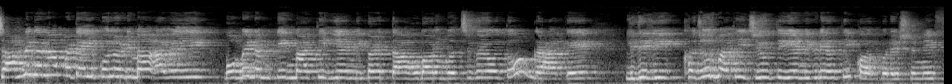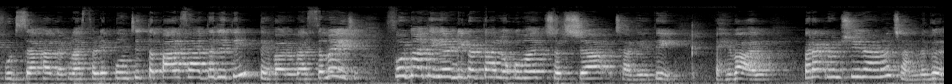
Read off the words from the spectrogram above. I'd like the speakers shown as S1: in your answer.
S1: જામનગરના પટેલ કોલોનીમાં આવેલી બોમ્બે નમકીનમાંથી ઈયળ નીકળતા હોબાળો મચી ગયો હતો. ગ્રાહકે લીધેલી ખજૂરમાંથી જીવતી ઈયળ નીકળી હતી. કોર્પોરેશનની ફૂડ શાખા ઘટના સ્થળે પહોંચી તપાસ હાથ ધરી હતી. તહેવારોના સમયે જ ફૂડમાંથી ઈયળ નીકળતા લોકોમાં ચર્ચા જાગી હતી. અહેવાલ પરાક્રમસિંહ રાણા, જામનગર.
